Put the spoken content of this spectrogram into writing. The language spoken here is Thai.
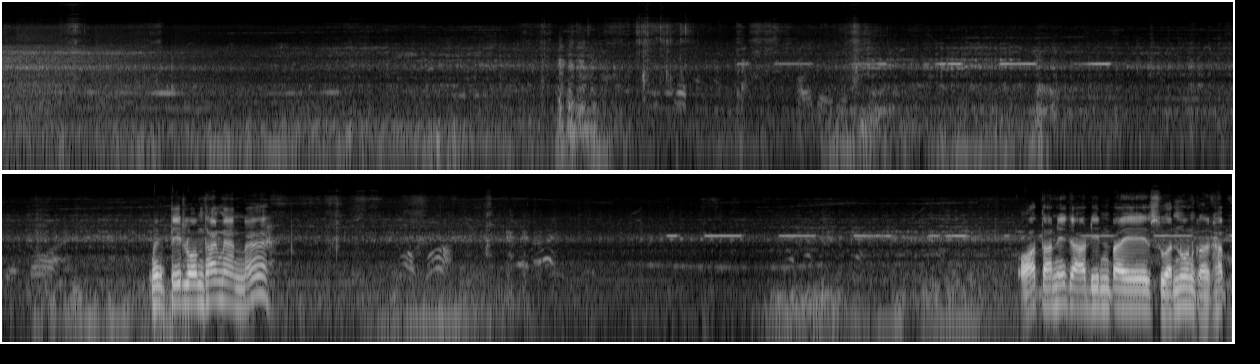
มันติดลมทั้งนั้นนะ อ๋อ ตอนนี้จะเอาดินไปสวนนู่นก่อนครับ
